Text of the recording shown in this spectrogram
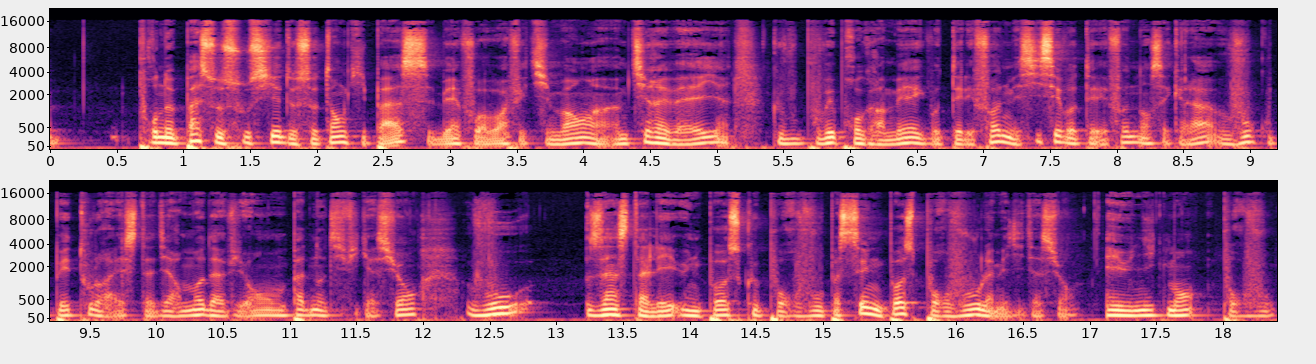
pour ne pas se soucier de ce temps qui passe, eh bien, il faut avoir effectivement un petit réveil que vous pouvez programmer avec votre téléphone. Mais si c'est votre téléphone, dans ces cas-là, vous coupez tout le reste, c'est-à-dire mode avion, pas de notification. Vous installez une pause que pour vous, parce que c'est une pause pour vous la méditation et uniquement pour vous.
